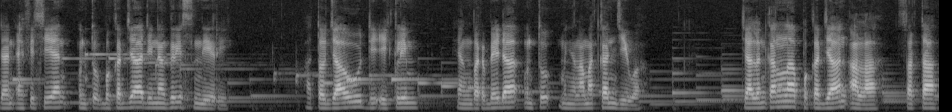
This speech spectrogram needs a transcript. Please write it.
dan efisien untuk bekerja di negeri sendiri, atau jauh di iklim yang berbeda untuk menyelamatkan jiwa. jalankanlah pekerjaan Allah, serta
